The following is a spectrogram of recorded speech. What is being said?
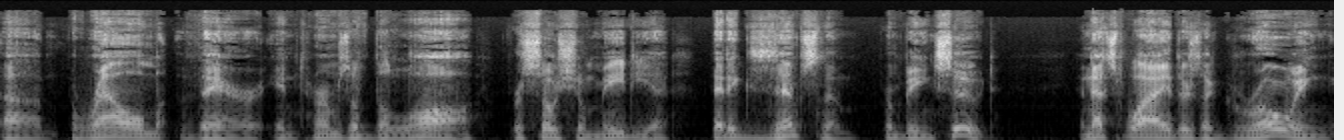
um, realm there in terms of the law for social media that exempts them from being sued, and that's why there's a growing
